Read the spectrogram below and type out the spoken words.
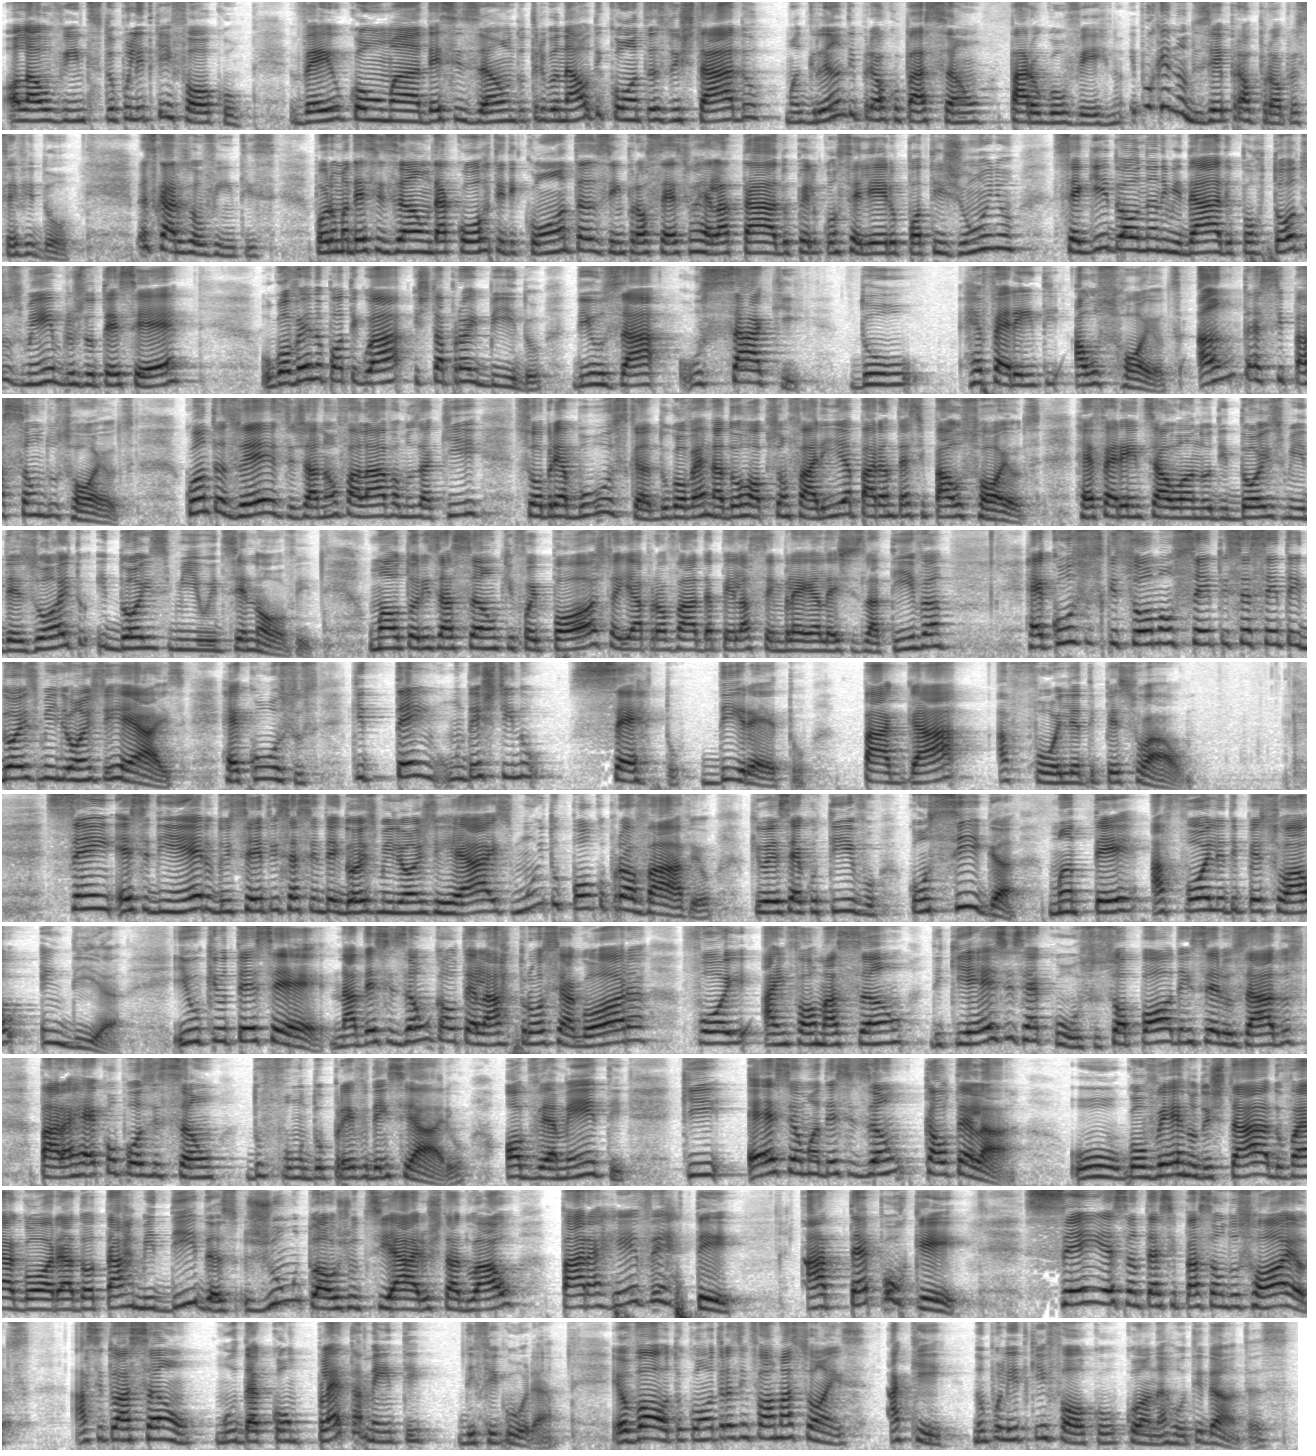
Olá, ouvintes do Política em Foco. Veio com uma decisão do Tribunal de Contas do Estado, uma grande preocupação para o governo e, por que não dizer, para o próprio servidor. Meus caros ouvintes, por uma decisão da Corte de Contas em processo relatado pelo conselheiro Poti Júnior, seguido à unanimidade por todos os membros do TCE, o governo potiguar está proibido de usar o saque do referente aos royalties, a antecipação dos royalties. Quantas vezes já não falávamos aqui sobre a busca do governador Robson Faria para antecipar os royalties, referentes ao ano de 2018 e 2019. Uma autorização que foi posta e aprovada pela Assembleia Legislativa. Recursos que somam 162 milhões de reais. Recursos que têm um destino certo, direto: pagar a folha de pessoal. Sem esse dinheiro dos 162 milhões de reais, muito pouco provável que o executivo consiga manter a folha de pessoal em dia. E o que o TCE, na decisão cautelar, trouxe agora foi a informação de que esses recursos só podem ser usados para a recomposição do fundo previdenciário. Obviamente que essa é uma decisão cautelar. O governo do estado vai agora adotar medidas junto ao judiciário estadual para reverter. Até porque, sem essa antecipação dos royalties, a situação muda completamente de figura. Eu volto com outras informações aqui no Política em Foco com Ana Ruth Dantas.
